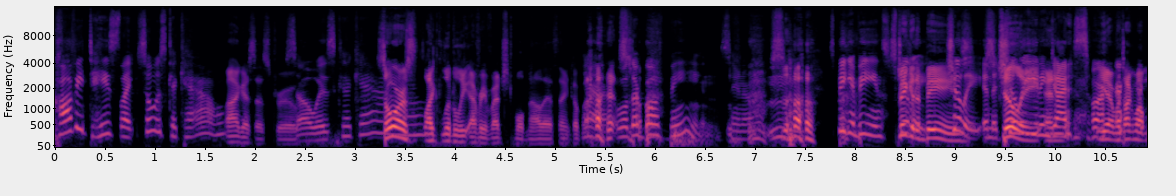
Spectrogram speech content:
Coffee tastes like so is cacao. I guess that's true. So is cacao. So is like literally every vegetable now that I think about yeah. it. Well, so- they're both beans. You know. Mm. so- Speaking of beans. speaking of beans, chili and the chili chili eating and- dinosaur. yeah, we're talking about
